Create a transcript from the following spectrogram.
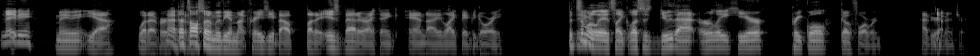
Maybe Maybe. Yeah. Whatever. That's know. also a movie I'm not crazy about, but it is better, I think, and I like Baby Dory. But similarly, it's like let's just do that early here, prequel, go forward, have your Yep. adventure.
